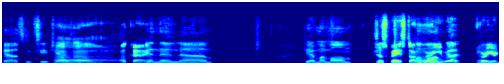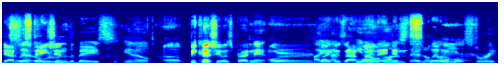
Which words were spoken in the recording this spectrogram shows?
yeah, I was conceived here. Oh, okay. and then, um, yeah, my mom Just based on my where mom you were, got where your dad was sent over to stationed, the base. You know, uh, because she was pregnant, or I- like I- is that you why know, they honestly, didn't I don't split know them? the Or? whole story.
